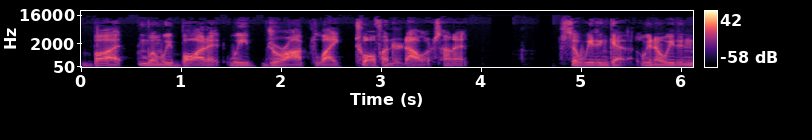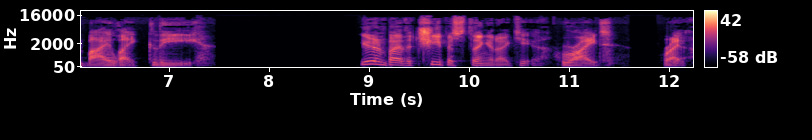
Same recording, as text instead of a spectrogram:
But when we bought it, we dropped like $1,200 on it. So we didn't get, you know, we didn't buy like the You didn't buy the cheapest thing at IKEA. right, right. Yeah.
